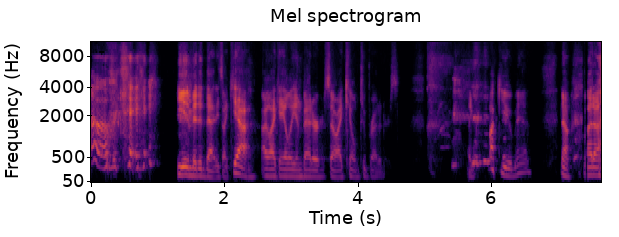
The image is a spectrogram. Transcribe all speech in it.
Oh, okay. He admitted that. He's like, yeah, I like Alien better, so I killed two Predators. like, fuck you, man. No, but uh,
